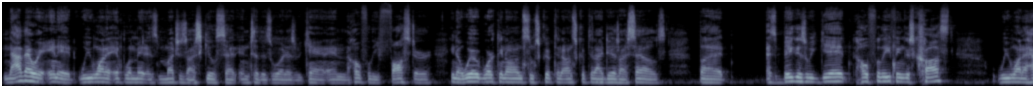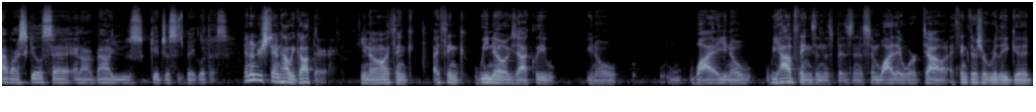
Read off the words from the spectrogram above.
now that we're in it, we want to implement as much as our skill set into this world as we can, and hopefully foster. You know, we're working on some scripted and unscripted ideas ourselves, but as big as we get, hopefully, fingers crossed, we want to have our skill set and our values get just as big with us. and understand how we got there. You know, I think I think we know exactly, you know, why you know we have things in this business and why they worked out. I think there's a really good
